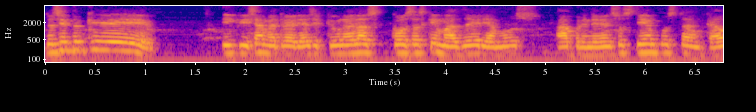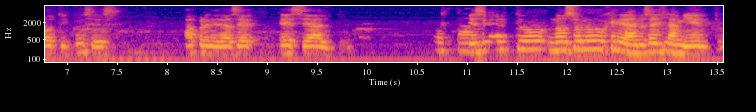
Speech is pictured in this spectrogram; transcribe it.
yo siento que, y quizá me atrevería a decir que una de las cosas que más deberíamos aprender en esos tiempos tan caóticos es aprender a hacer ese alto. Total. Ese alto no solo generando ese aislamiento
